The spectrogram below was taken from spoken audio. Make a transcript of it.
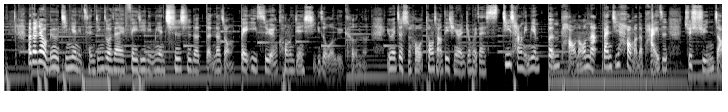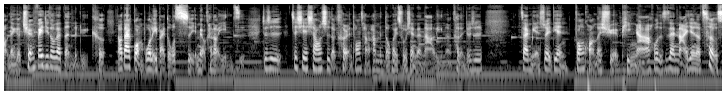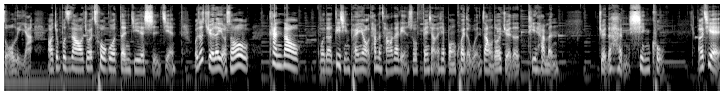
那大家有没有经验？你曾经坐在飞机里面痴痴的等那种被异次元空间吸走的旅客呢？因为这时候通常地勤人就会在机场里面奔跑，然后拿班机号码的牌子去寻找那个全飞机都在等的旅客。然后大概广播了一百多次，也没有看到影子。就是这些消失的客人，通常他们都会出现在哪里呢？可能就是。在免税店疯狂的血拼啊，或者是在哪一间的厕所里啊，然后就不知道就会错过登机的时间。我就觉得有时候看到我的地勤朋友，他们常常在脸书分享那些崩溃的文章，我都会觉得替他们觉得很辛苦。而且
